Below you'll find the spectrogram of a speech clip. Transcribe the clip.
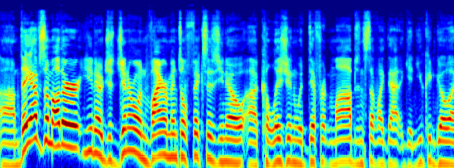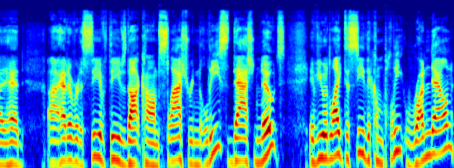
Um, they have some other, you know, just general environmental fixes, you know, uh, collision with different mobs and stuff like that. Again, you can go ahead, uh, head over to seaofthieves.com slash release dash notes if you would like to see the complete rundown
